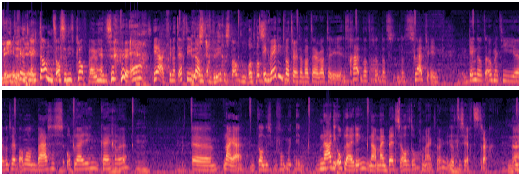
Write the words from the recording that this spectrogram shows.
weet ik vind het irritant als het niet klopt bij mensen. Echt? Ja, ik vind dat echt Is irritant. het echt erin gestampt? Hoe- Wat, wat is... Ik weet niet wat er, wat er, wat er het gaat, dat, dat, dat slaat erin. Ik denk dat het ook met die, eh, want we hebben allemaal een basisopleiding, krijgen we. Eh, nou ja, dan is bijvoorbeeld, na die opleiding, nou mijn bed is altijd opgemaakt hoor, dat is echt strak. Nice.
